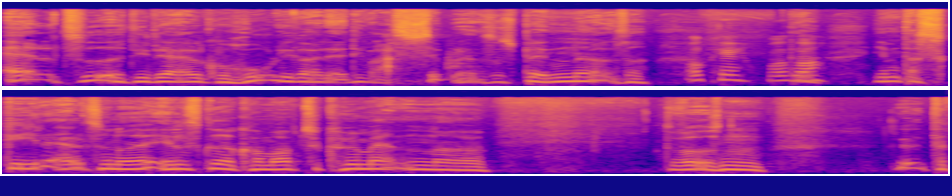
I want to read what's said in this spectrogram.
altid, at de der alkoholikere der, de var simpelthen så spændende, altså. Okay, hvorfor? Jamen, der skete altid noget. Jeg elskede at komme op til købmanden, og du ved, sådan... Der,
